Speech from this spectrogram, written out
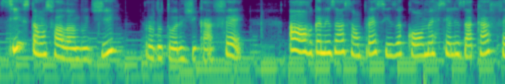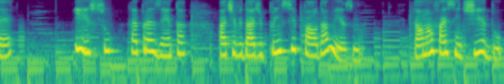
Se estamos falando de produtores de café, a organização precisa comercializar café. Isso representa a atividade principal da mesma. Então, não faz sentido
